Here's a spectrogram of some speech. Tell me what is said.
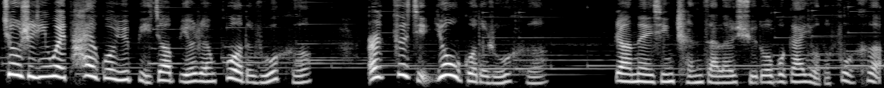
就是因为太过于比较别人过得如何，而自己又过得如何，让内心承载了许多不该有的负荷，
